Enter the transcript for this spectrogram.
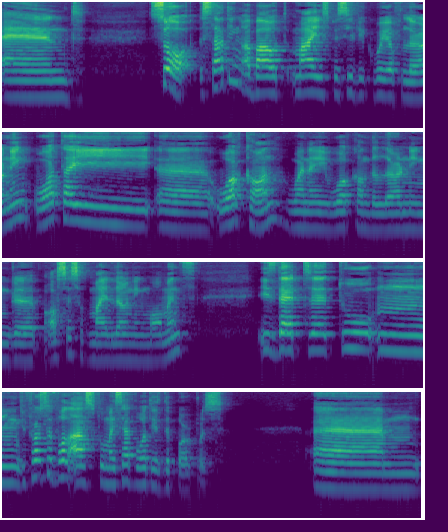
And so, starting about my specific way of learning, what I uh, work on when I work on the learning uh, process of my learning moments is that uh, to um, first of all ask to myself what is the purpose. Um,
